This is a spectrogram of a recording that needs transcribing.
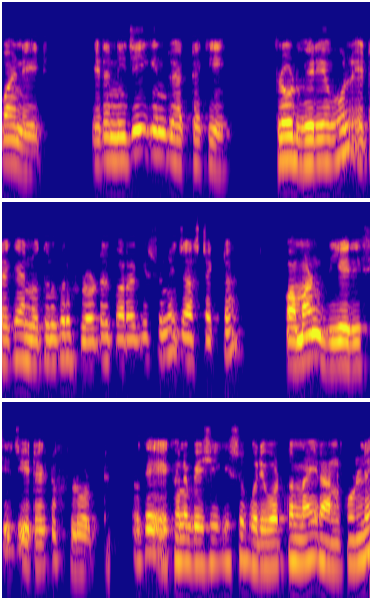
point eight এটা নিজেই কিন্তু একটা কি? ফ্লোট ভেরিয়েবল এটাকে আর নতুন করে ফ্লোটের করার কিছু নেই জাস্ট একটা কমান্ড দিয়ে দিছি যে এটা একটা ফ্লোট ওকে এখানে বেশি কিছু পরিবর্তন নাই রান করলে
